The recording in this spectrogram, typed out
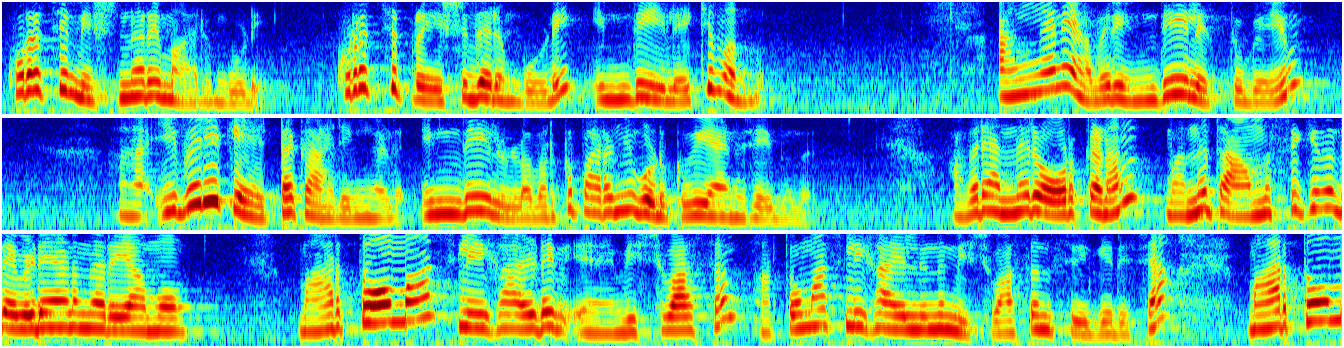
കുറച്ച് മിഷണറിമാരും കൂടി കുറച്ച് പ്രേക്ഷിതരും കൂടി ഇന്ത്യയിലേക്ക് വന്നു. അങ്ങനെ അവർ ഇന്ത്യയിലെത്തുകയും ഇവർ കേട്ട കാര്യങ്ങൾ ഇന്ത്യയിലുള്ളവർക്ക് പറഞ്ഞു കൊടുക്കുകയാണ് ചെയ്തത്. അവരന്നേരം ഓർക്കണം വന്ന് താമസിക്കുന്നത് എവിടെയാണെന്നറിയാമോ? മാർത്തോമ സ്ലീഹായുടെ വിശ്വാസം മാർത്തോമ സ്ലീഹായിൽ നിന്നും വിശ്വാസം സ്വീകരിച്ച മാർത്തോമ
